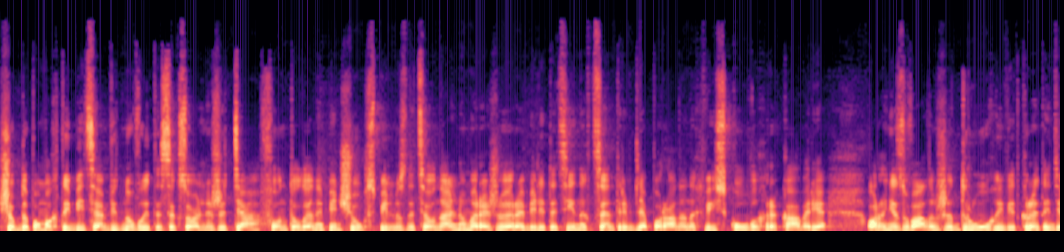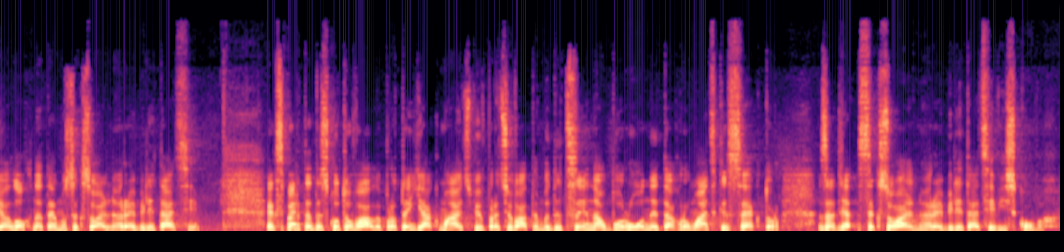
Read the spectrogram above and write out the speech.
Щоб допомогти бійцям відновити сексуальне життя, фонд Олени Пінчук спільно з національною мережею реабілітаційних центрів для поранених військових рекавері організували вже другий відкритий діалог на тему сексуальної реабілітації. Експерти дискутували про те, як мають співпрацювати медицина, оборони та громадський сектор задля сексуальної реабілітації військових.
